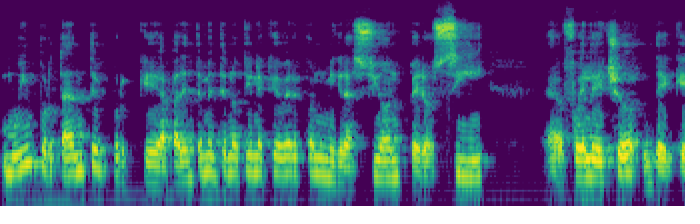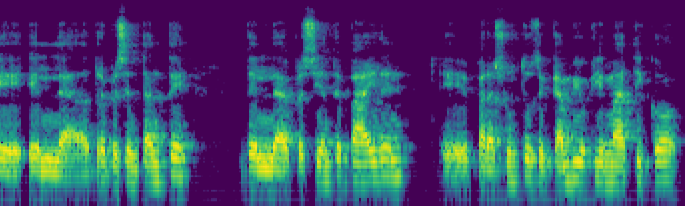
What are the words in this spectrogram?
muy importante, porque aparentemente no tiene que ver con migración, pero sí eh, fue el hecho de que el representante del presidente Biden para asuntos de cambio climático,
